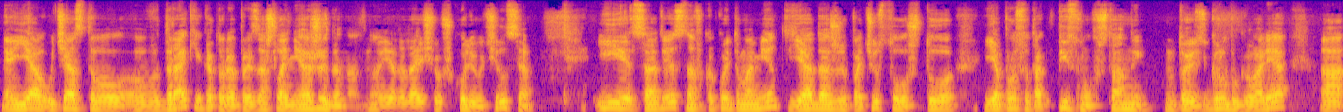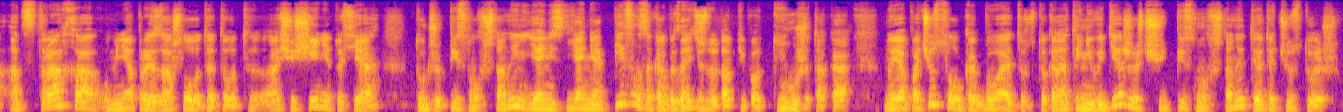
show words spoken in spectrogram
я участвовал в драке, которая произошла неожиданно. Ну, я тогда еще в школе учился. И, соответственно, в какой-то момент я даже почувствовал, что я просто так писнул в штаны. Ну, то есть, грубо говоря, а, от страха у меня произошло вот это вот ощущение, то есть я тут же писнул в штаны, я не, я не описался, как бы, знаете, что там типа лужа такая, но я почувствовал, как бывает, что когда ты не выдерживаешь, чуть-чуть писнул в штаны, ты это чувствуешь.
